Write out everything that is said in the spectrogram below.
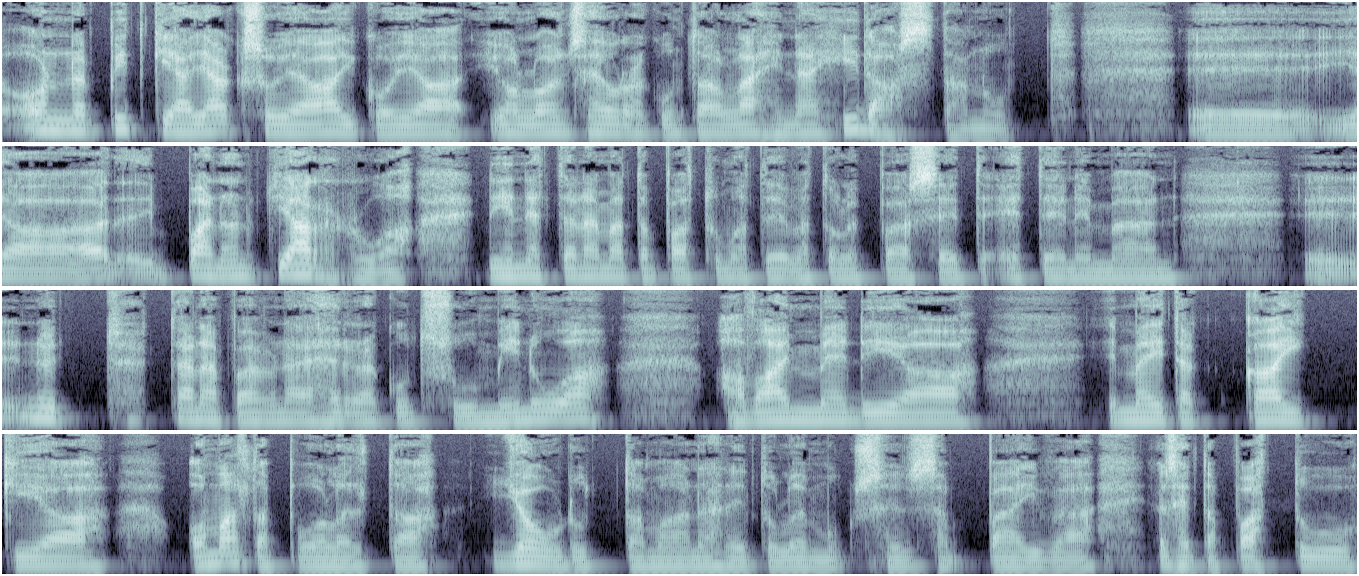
on pitkiä jaksoja ja aikoja, jolloin seurakunta on lähinnä hidastanut e, ja painanut jarrua niin, että nämä tapahtumat eivät ole päässeet etenemään. E, nyt tänä päivänä Herra kutsuu minua, avainmediaa, meitä kaikkia omalta puolelta – jouduttamaan hänen tulemuksensa päivää. Ja se tapahtuu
